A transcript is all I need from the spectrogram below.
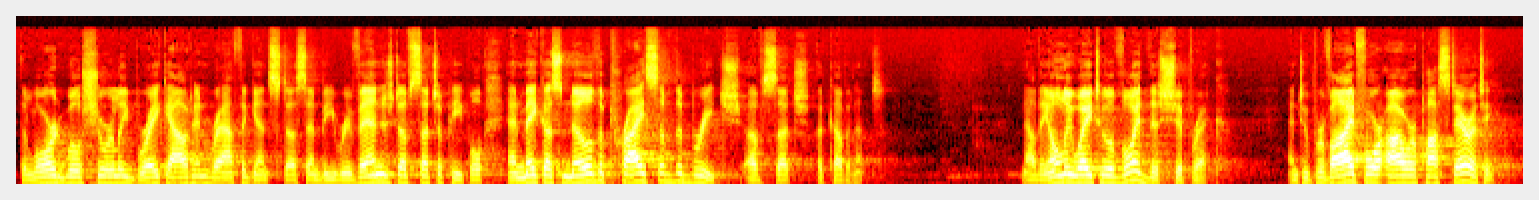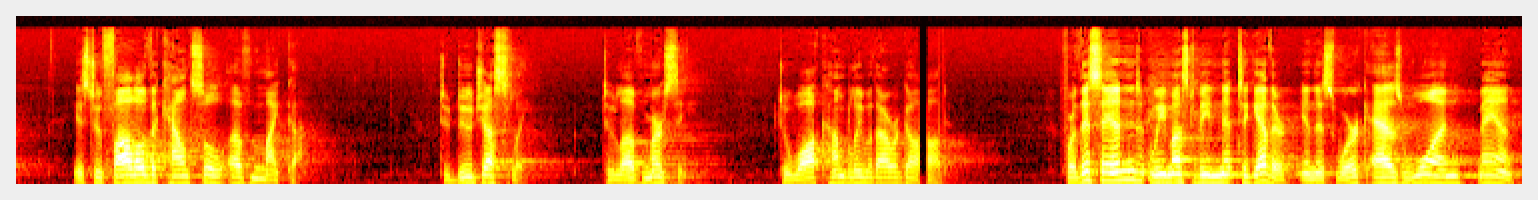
the Lord will surely break out in wrath against us and be revenged of such a people and make us know the price of the breach of such a covenant. Now, the only way to avoid this shipwreck and to provide for our posterity is to follow the counsel of Micah, to do justly, to love mercy, to walk humbly with our God. For this end, we must be knit together in this work as one man.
